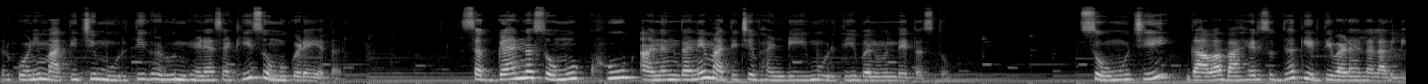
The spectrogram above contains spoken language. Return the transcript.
तर कोणी मातीची मूर्ती घडवून घेण्यासाठी सोमूकडे येतात. सगळ्यांना सोमू खूप आनंदाने मातीची भांडी मूर्ती बनवून देत असतो. सोमूची गावाबाहेर सुद्धा कीर्ती वाढायला लागली.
